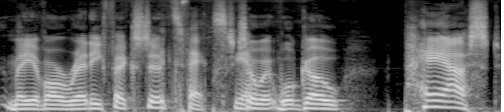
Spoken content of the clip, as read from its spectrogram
May have already fixed it. It's fixed. Yeah. So it will go past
